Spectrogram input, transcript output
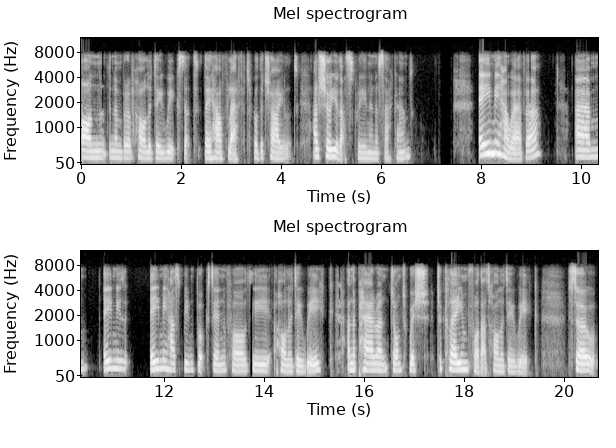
on the number of holiday weeks that they have left for the child. I'll show you that screen in a second. Amy, however, um, Amy Amy has been booked in for the holiday week and the parent don't wish to claim for that holiday week. So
